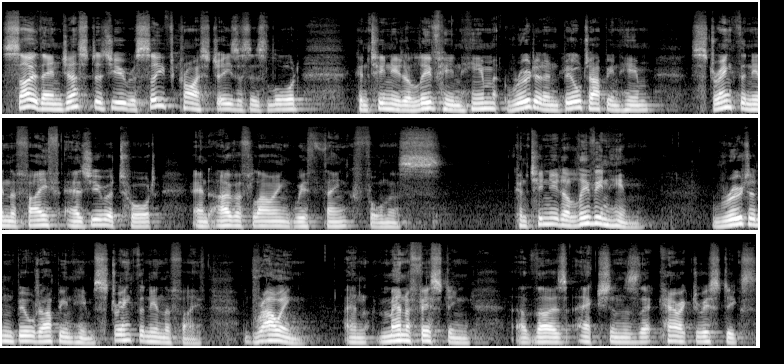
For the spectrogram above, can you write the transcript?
So then, just as you received Christ Jesus as Lord, continue to live in him, rooted and built up in him, strengthened in the faith as you were taught, and overflowing with thankfulness. Continue to live in him, rooted and built up in him, strengthened in the faith, growing and manifesting uh, those actions, that characteristics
